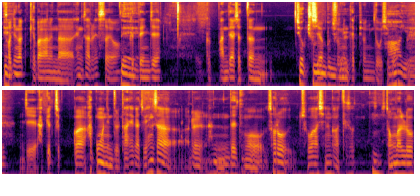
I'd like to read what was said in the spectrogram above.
네. 서진학 개방하는 날 행사를 했어요. 네. 그때 이제 그 반대하셨던 지역 주민분들 지역 주민 대표님도 오시고 아, 예. 이제 학교 측과 학부모님들 다 해가지고 행사를 하는데 뭐 서로 좋아하시는 것 같아서 음. 정말로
